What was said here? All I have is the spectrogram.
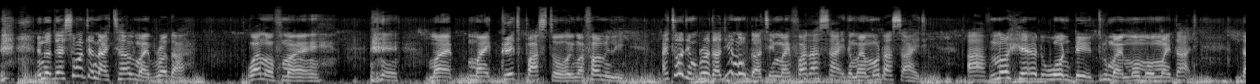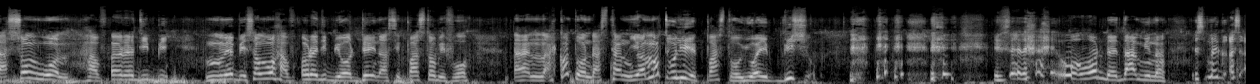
you know, there's something I tell my brother, one of my my my great pastor in my family. I told him, brother, do you know that in my father's side and my mother's side, I have not heard one day through my mom or my dad that someone have already be maybe someone have already been ordained as a pastor before. And i come to understand you are not only a pastor you are a bishop. He said what does that mean it's I, said,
